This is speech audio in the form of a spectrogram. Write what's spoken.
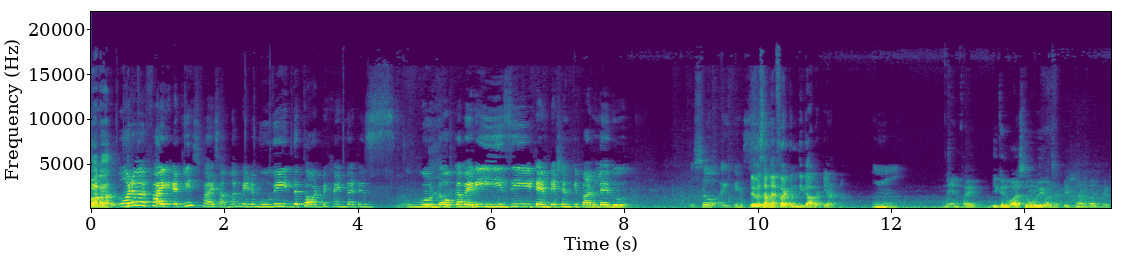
మన Whatever, five. At least five. Someone made a movie. The thought behind that is good. ఒక వెరీ ఈజీ టెంప్టేషన్కి పడలేదు so I guess There was some effort ఉంది కాబట్టి అంటున్నా నేను five you can watch the movie once at least నాకు ఫైవ్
